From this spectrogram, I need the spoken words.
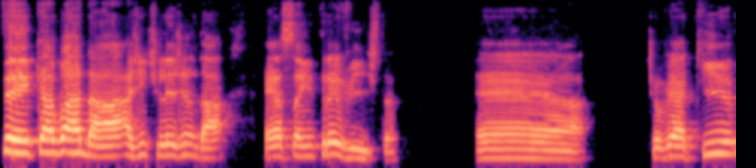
tem que aguardar a gente legendar essa entrevista. É... Deixa eu ver aqui.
